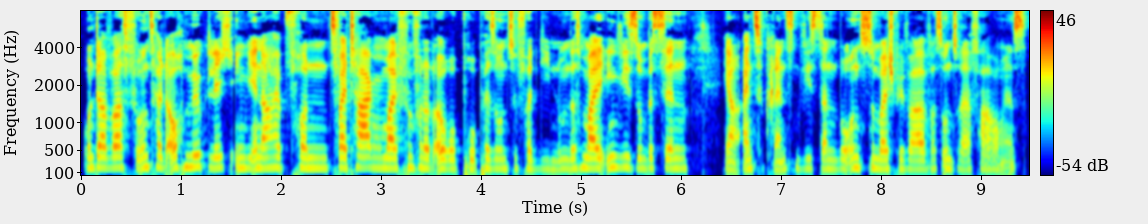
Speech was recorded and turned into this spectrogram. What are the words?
und da war es für uns halt auch möglich, irgendwie innerhalb von zwei Tagen mal 500 Euro pro Person zu verdienen, um das mal irgendwie so ein bisschen ja einzugrenzen, wie es dann bei uns zum Beispiel war, was unsere Erfahrung ist.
